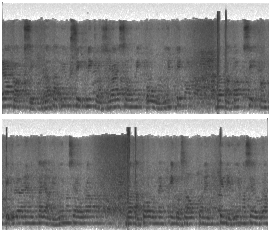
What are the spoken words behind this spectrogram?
Erä 2, rata 1, Niklas Raisalmi, Oulu Muinti. Rata 2, Antti Ylönen, Kajani Uimaseura. Rata 3, Niko Saukkonen, Kemi Uimaseura.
